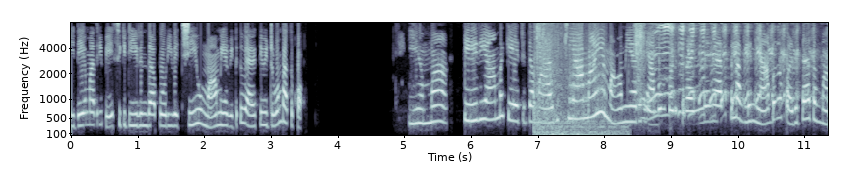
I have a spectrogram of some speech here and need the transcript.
இதே மாதிரி பேசிக்கிட்டு இருந்தா பொறி வச்சு உன் மாமியார் வீட்டுக்கு விரட்டி விட்டுருவோம் பாத்துக்கோ. ஏம்மா தெரியாம கேட்டுட்டம்மா. அதுக்கு ஏமா என் மாமியார் ஞாபகப்படுத்துறாங்க? இந்த நேரத்துல அவளை ஞாபகப்படுத்தாதம்மா.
